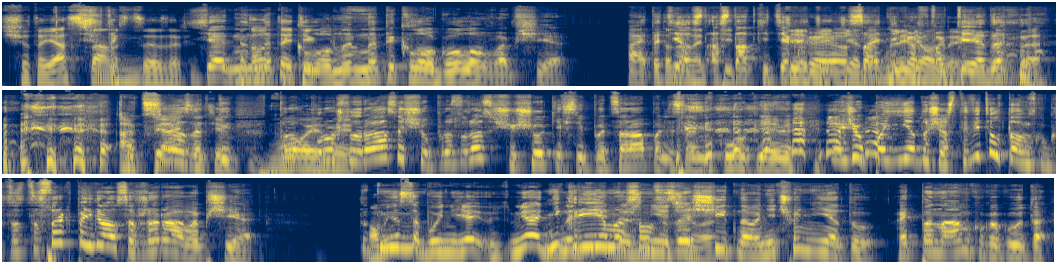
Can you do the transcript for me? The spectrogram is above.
Что-то я останусь, Цезарь. Я напекло, напекло голову вообще. А, это те остатки тех те, те, те, всадников Попея, да? Опять в прошлый раз еще, прошлый раз еще щеки все поцарапали своими копьями. Я еще поеду сейчас. Ты видел там сколько? 145 градусов жара вообще. а у меня с собой не, я, у меня ни крема солнцезащитного, ничего нету. Хоть панамку какую-то.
